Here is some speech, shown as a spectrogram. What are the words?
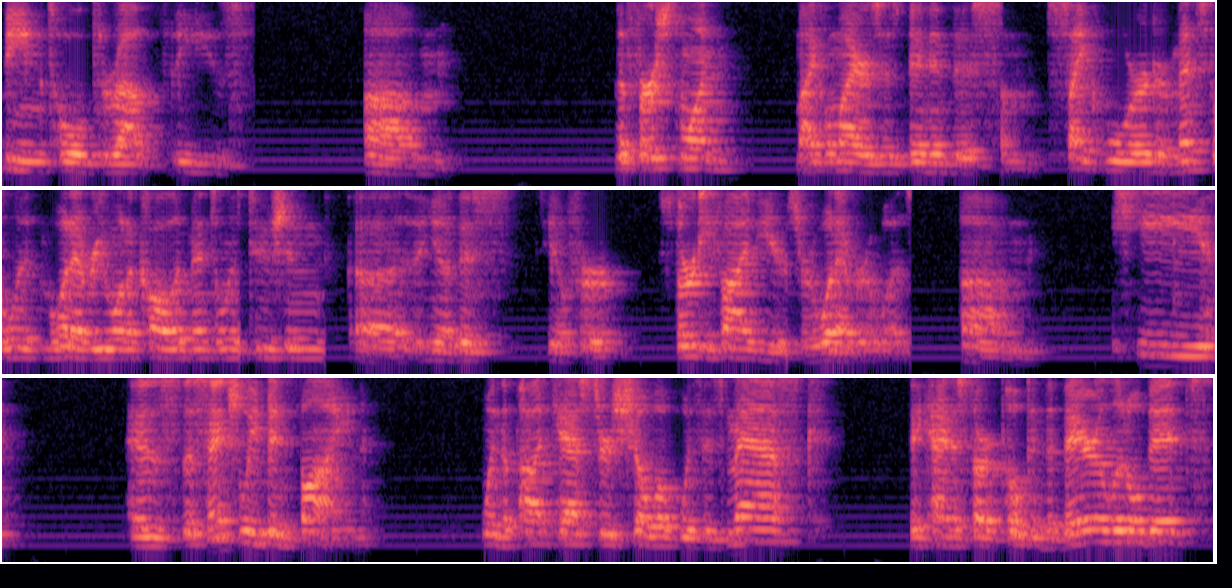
being told throughout these. Um, the first one, Michael Myers has been in this um, psych ward or mental, whatever you want to call it, mental institution. Uh, you know this, you know, for thirty five years or whatever it was. Um, he has essentially been fine. When the podcasters show up with his mask, they kind of start poking the bear a little bit.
